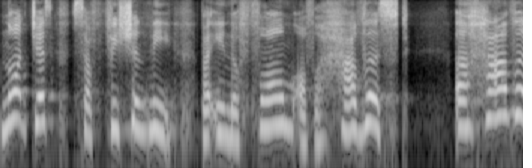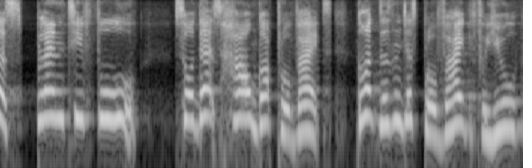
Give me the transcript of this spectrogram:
not just sufficiently, but in the form of a harvest. A harvest, plentiful. So that's how God provides. God doesn't just provide for you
